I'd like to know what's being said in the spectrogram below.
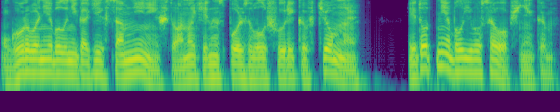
У Гурова не было никаких сомнений, что Анохин использовал Шурика в темную, и тот не был его сообщником.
